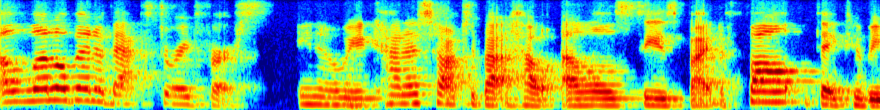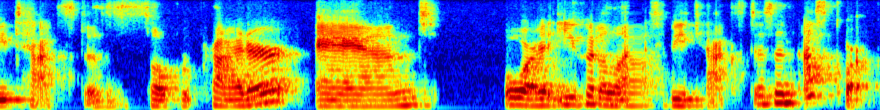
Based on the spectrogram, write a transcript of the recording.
A little bit of backstory first. You know, we kind of talked about how LLCs by default they could be taxed as a sole proprietor, and or you could elect to be taxed as an S corp.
